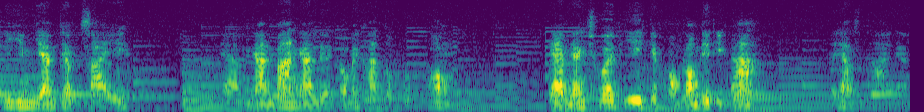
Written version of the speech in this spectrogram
ที่ยิ้มแย้มแจ่มใส แถมงานบ้านงานเรือนก็ไม่ขาดตกบกพร่อง แถมยังช่วยพี่เก็บหอมรอมริบอีกนะ และอย่างสุดท้ายเนี่ย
